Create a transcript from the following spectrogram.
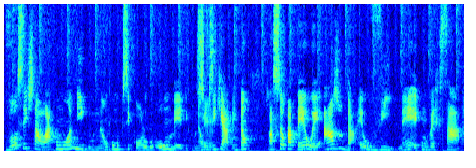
você está lá como amigo, não como psicólogo ou um médico, não um psiquiatra. Então, o seu papel é ajudar, é ouvir, né? É conversar,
